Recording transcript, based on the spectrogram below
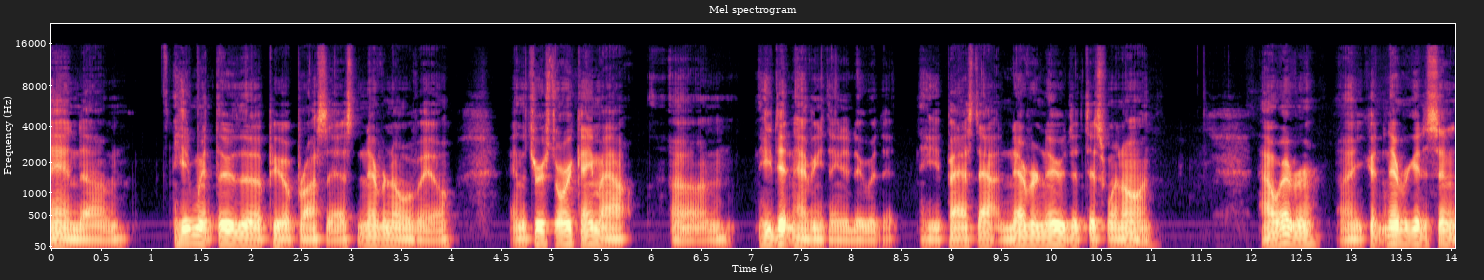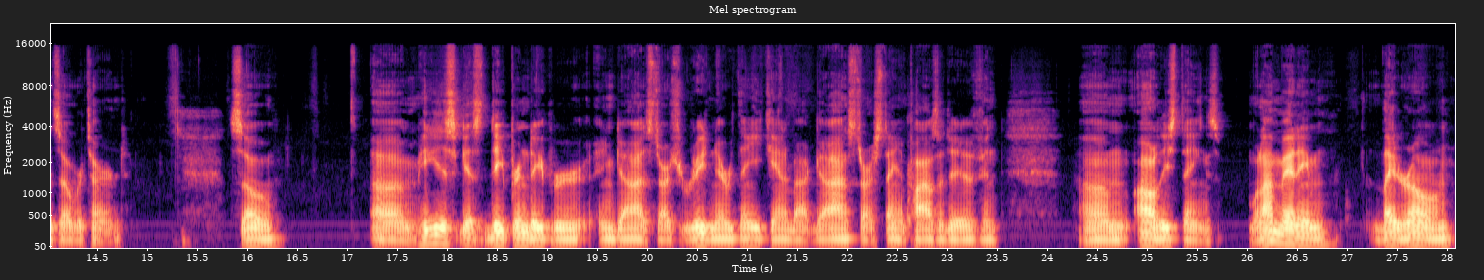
and um, he went through the appeal process, never no avail. And the true story came out. Um, he didn't have anything to do with it. He passed out, and never knew that this went on. However, uh, he could never get a sentence overturned. So um, he just gets deeper and deeper in God, starts reading everything he can about God, starts staying positive and um, all these things. When I met him later on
